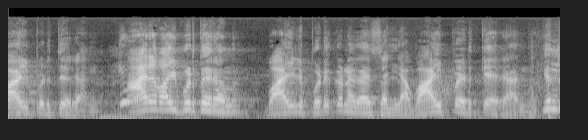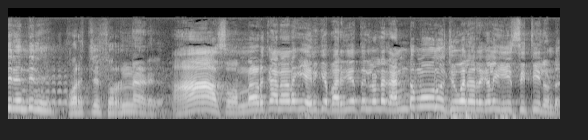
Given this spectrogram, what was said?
വായ്പ എടുത്തു തരാന്ന്. ആരെ വായ്പ എടുത്തു തരാന്ന്? വായിൽ പെടുക്കണ കേസല്ല വായ്പ എടുത്തു തരാന്ന്. എന്തിനെന്തിന് കുറച്ച് സ്വർണം എടുക്കണം. ആ സ്വർണം എടുക്കാനാണെങ്കിൽ എനിക്ക് പരിചയത്തിലുള്ള രണ്ട് മൂന്ന് ജുവലറികൾ ഈ സിറ്റിയിലുണ്ട്.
